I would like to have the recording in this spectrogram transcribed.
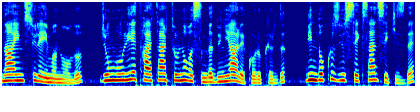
Naim Süleymanoğlu, Cumhuriyet Halter Turnuvası'nda dünya rekoru kırdı. 1988'de,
